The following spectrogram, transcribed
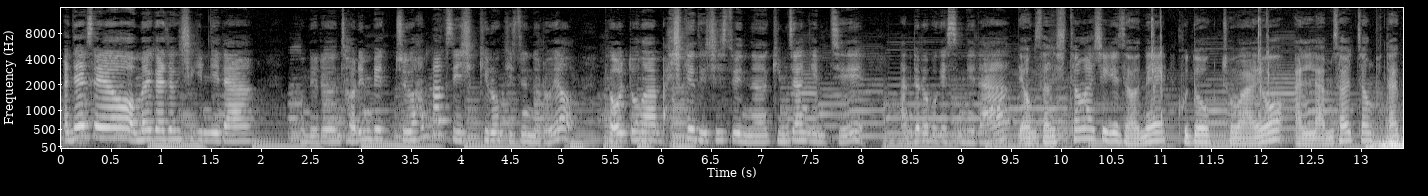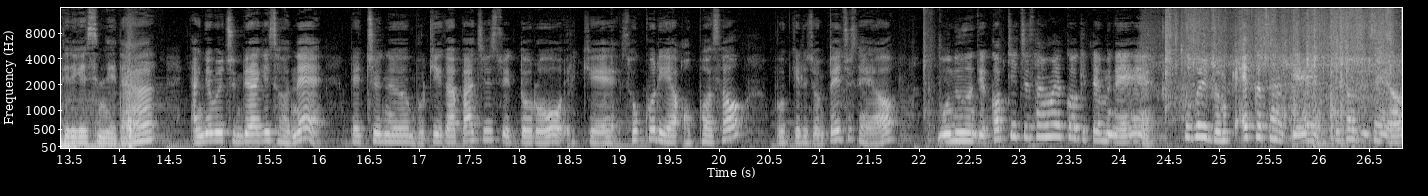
안녕하세요. 엄마의 가정식입니다. 오늘은 절임 배추 한 박스 20kg 기준으로요. 겨울 동안 맛있게 드실 수 있는 김장김치 만들어 보겠습니다. 영상 시청하시기 전에 구독, 좋아요, 알람 설정 부탁드리겠습니다. 양념을 준비하기 전에 배추는 물기가 빠질 수 있도록 이렇게 소쿠리에 엎어서 물기를 좀 빼주세요. 무는 이제 껍질째 사용할 거기 때문에 속을 좀 깨끗하게 씻어주세요.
